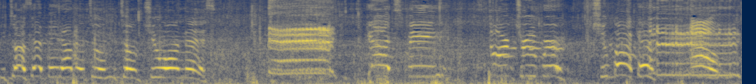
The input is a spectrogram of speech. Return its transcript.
you toss that bait out there to him, you tell him, chew on this. Godspeed, Stormtrooper, Chewbacca, out.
